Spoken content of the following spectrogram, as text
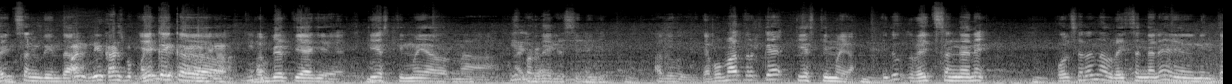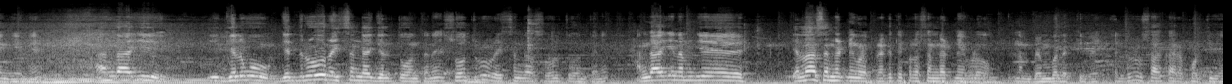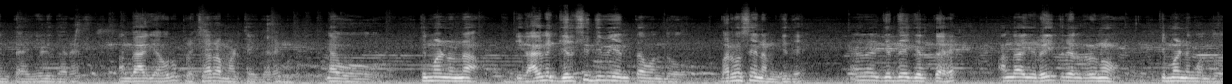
ರೈತ ಸಂಘದಿಂದ ಏಕೈಕ ಅಭ್ಯರ್ಥಿಯಾಗಿ ಟಿ ಎಸ್ ತಿಮ್ಮಯ್ಯ ಅವ್ರನ್ನ ಸ್ಪರ್ಧೆಗಿಳಿಸಿದ್ದೀವಿ ಅದು ಯಾವ ಮಾತ್ರಕ್ಕೆ ಟಿ ಎಸ್ ತಿಮ್ಮಯ್ಯ. ಇದು ರೈತ ಸಂಘನೇ. ಹೋಲ್ಸೇಲ ನಾವು ರೈತ ಸಂಘನೇ ನಿಮ್ಮ ತಂಗಿನೇ. ಹಂಗಾಗಿ ಈ ಗೆಲುವು ಗೆದ್ದರೂ ರೈತ ಸಂಘ ಗೆಲ್ತು ಅಂತಾನೆ ಸೋತರೂ ರೈತ ಸಂಘ ಸೋಲ್ತು ಅಂತಾನೆ. ಹಂಗಾಗಿ ನಮಗೆ ಎಲ್ಲ ಸಂಘಟನೆಗಳು ಪ್ರಗತಿಪರ ಸಂಘಟನೆಗಳು ನಮ್ಮ ಬೆಂಬಲಕ್ಕಿವೆ. ಎಲ್ಲರೂ ಸಹಕಾರ ಕೊಡ್ತೀವಿ ಅಂತ ಹೇಳಿದ್ದಾರೆ. ಹಂಗಾಗಿ ಅವರು ಪ್ರಚಾರ ಮಾಡ್ತಾ ಇದ್ದಾರೆ. ನಾವು ತಿಮ್ಮಣ್ಣನ ಈಗಾಗಲೇ ಗೆಲ್ಸಿದ್ದೀವಿ ಅಂತ ಒಂದು ಭರವಸೆ ನಮಗಿದೆ. ಗೆದ್ದೇ ಗೆಲ್ತಾರೆ. ಹಂಗಾಗಿ ರೈತರೆಲ್ಲರೂ ತಿಮ್ಮಣ್ಣಗೊಂದು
